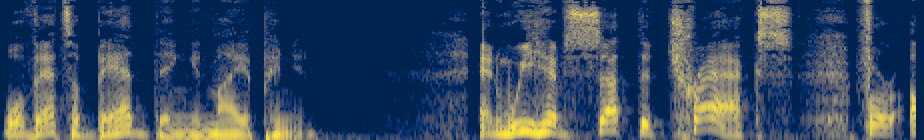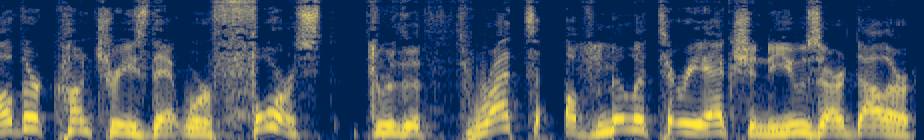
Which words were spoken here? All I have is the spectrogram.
Well, that's a bad thing, in my opinion. And we have set the tracks for other countries that were forced through the threat of military action to use our dollar.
